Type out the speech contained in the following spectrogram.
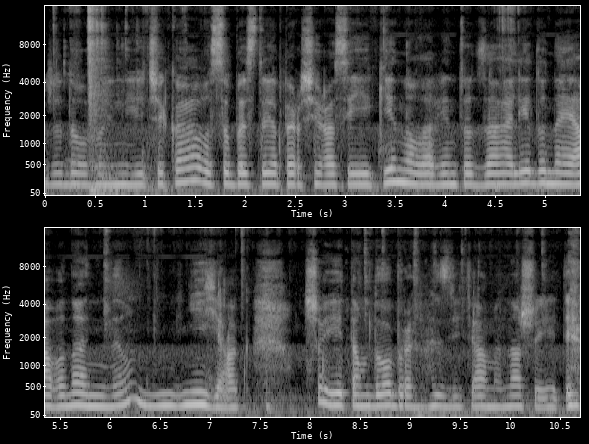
Вже довго він її чекав. Особисто я перший раз її кинула, він тут взагалі до неї, а вона ну, ніяк. Що їй там добре з дітями, наші її.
